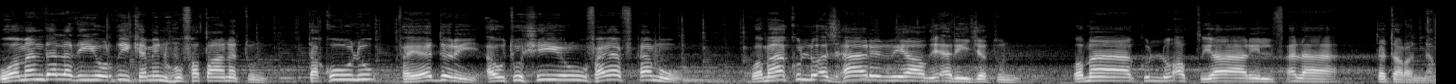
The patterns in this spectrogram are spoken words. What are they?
ومن ذا الذي يرضيك منه فطانة تقول فيدري أو تشير فيفهم. وما كل أزهار الرياض أريجة. وما كل أطيار الفلا تترنم.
